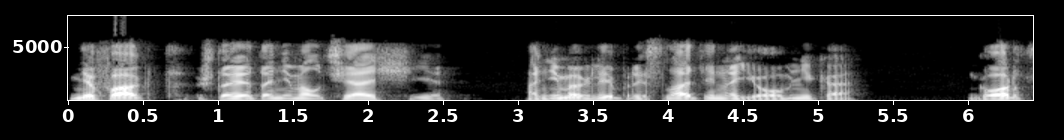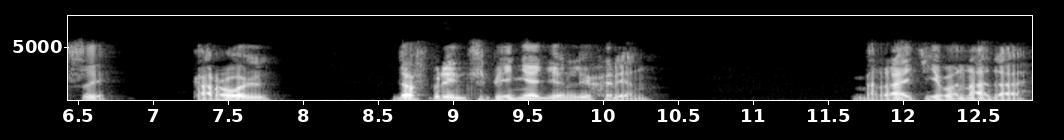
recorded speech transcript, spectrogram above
Не факт, что это не молчащие. Они могли прислать и наемника. Горцы, король, да в принципе не один ли хрен. Брать его надо.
